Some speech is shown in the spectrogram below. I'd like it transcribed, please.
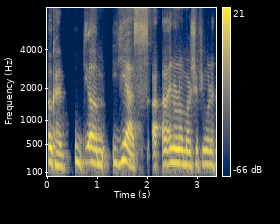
okay. Um, yes. I, I, don't know, Marcia, if you want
